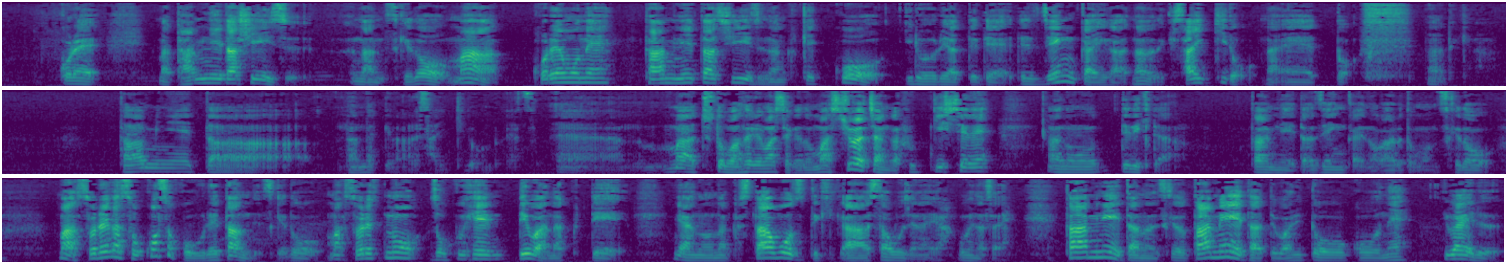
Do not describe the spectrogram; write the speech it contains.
これ、まあターミネーターシリーズなんですけど、まあ、これもね、ターミネーターシリーズなんか結構いろいろやってて、で、前回が、なんだっけ、再起動な、えー、っと、なんだっけな。ターミネーター、なんだっけな、あれ再起動のやつ。えー、まあちょっと忘れましたけど、まあシュワちゃんが復帰してね、あの、出てきたターミネーター前回のがあると思うんですけど、まあそれがそこそこ売れたんですけど、まあそれの続編ではなくて、で、あの、なんかスターウォーズって聞か、あ、スターウォーズじゃないや、ごめんなさい。ターミネーターなんですけど、ターミネーターって割とこうね、いわゆる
